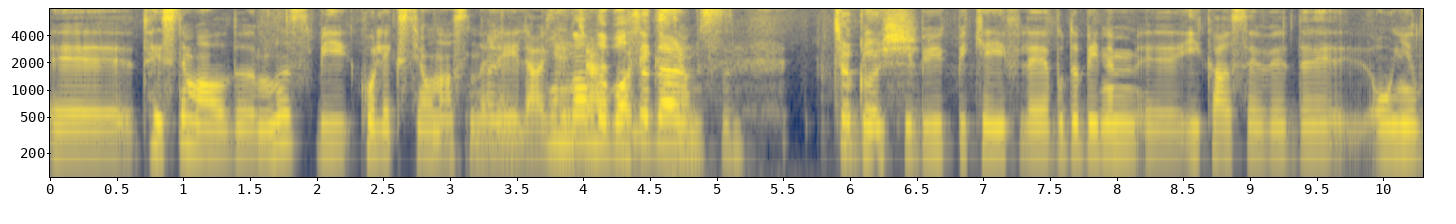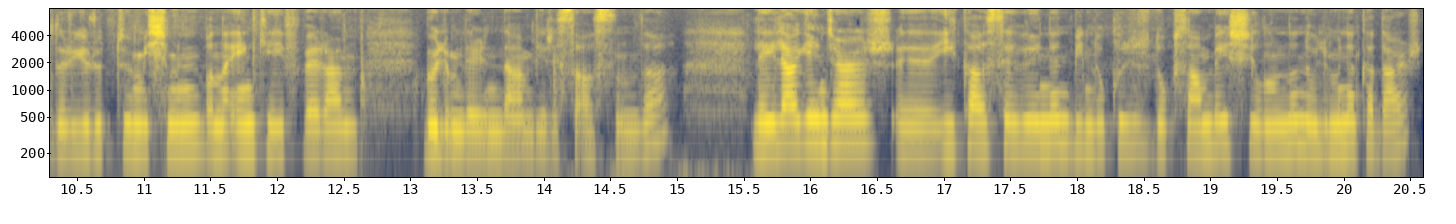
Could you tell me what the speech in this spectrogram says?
e, teslim aldığımız bir koleksiyon aslında Hayır, Leyla Gencer Bundan da bahseder koleksiyon. misin? Çok Tabii hoş. ki büyük bir keyifle. Bu da benim e, İKSV'de 10 yıldır yürüttüğüm işimin bana en keyif veren bölümlerinden birisi aslında. Leyla Gencer e, İKSV'nin 1995 yılının ölümüne kadar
